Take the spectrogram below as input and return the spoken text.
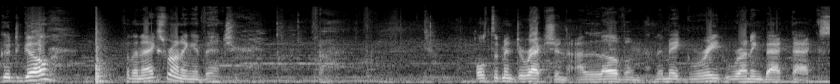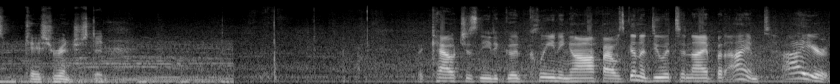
good to go for the next running adventure. Ultimate Direction, I love them. They make great running backpacks, in case you're interested. The couches need a good cleaning off. I was going to do it tonight, but I am tired.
